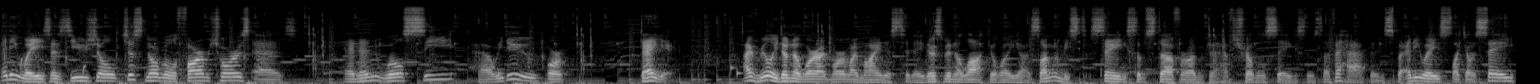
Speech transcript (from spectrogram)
Anyways, as usual, just normal farm chores as... And then we'll see how we do. Or, dang it. I really don't know where, I, where my mind is today. There's been a lot going on, so I'm going to be saying some stuff or I'm going to have trouble saying some stuff. It happens. But anyways, like I was saying,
